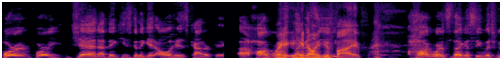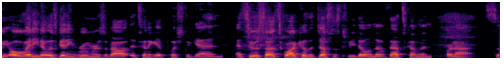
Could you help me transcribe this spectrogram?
for for Jed. I think he's going to get all his counter pick. Uh, Hogwarts Wait, he can only do five. Hogwarts Legacy, which we already know is getting rumors about, it's going to get pushed again. And Suicide Squad: Kill the Justice. We don't know if that's coming or not. So,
